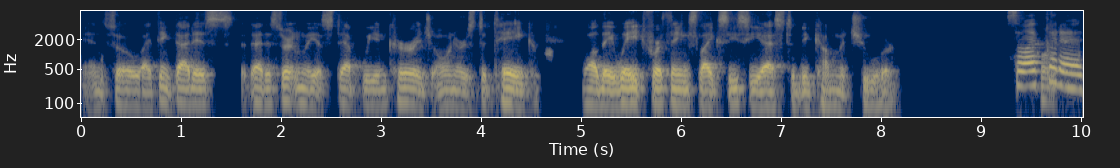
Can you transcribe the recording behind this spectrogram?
And so I think that is that is certainly a step we encourage owners to take while they wait for things like CCS to become mature. So I've got a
